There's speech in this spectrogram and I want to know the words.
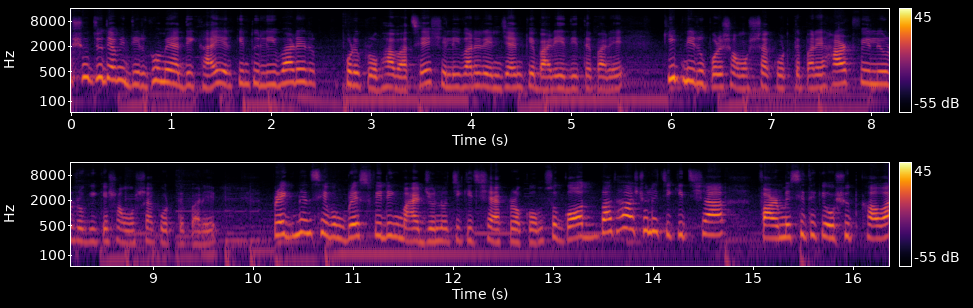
ওষুধ যদি আমি দীর্ঘমেয়াদি খাই, এর কিন্তু লিভারের উপরে প্রভাব আছে। সে লিভারের এনজাইমকে বাড়িয়ে দিতে পারে, কিডনির উপরে সমস্যা করতে পারে হার্ট ফেলিওর রোগীকে সমস্যা করতে পারে। প্রেগনেন্সি এবং ব্রেস্ট ফিডিং মায়ের জন্য চিকিৎসা একরকম। সো গদ বাঁধা আসলে চিকিৎসা ফার্মেসি থেকে ওষুধ খাওয়া,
